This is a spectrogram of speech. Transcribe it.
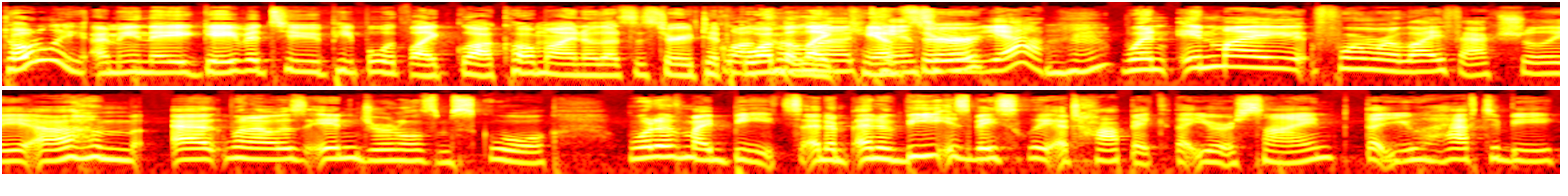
Totally. I mean, they gave it to people with like glaucoma. I know that's a stereotypical one, but like cancer. yeah. When in my former life, actually, um, at, when I was in journalism school, one of my beats, and a, and a beat is basically a topic that you're assigned that you have to be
